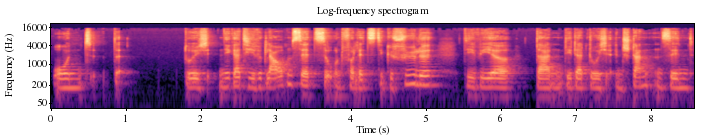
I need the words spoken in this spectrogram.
und durch negative Glaubenssätze und verletzte Gefühle, die wir dann, die dadurch entstanden sind,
